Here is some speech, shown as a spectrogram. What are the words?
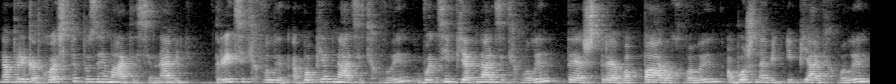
наприклад, хочете позайматися навіть 30 хвилин або 15 хвилин, бо ці 15 хвилин теж треба пару хвилин або ж навіть і 5 хвилин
